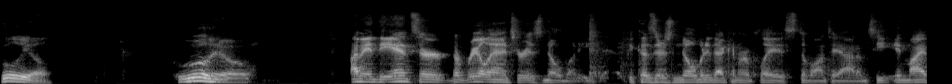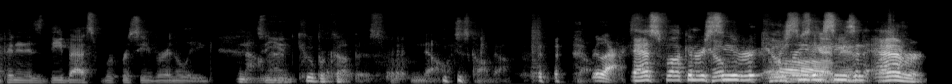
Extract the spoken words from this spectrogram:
Julio. Julio. I mean, the answer, the real answer is nobody because there's nobody that can replace Davante Adams. He, in my opinion, is the best re- receiver in the league. No, So man. you- Cooper Kupp is No, just calm down. No. Relax. best fucking receiver Cooper- receiving Cooper- season man, ever.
